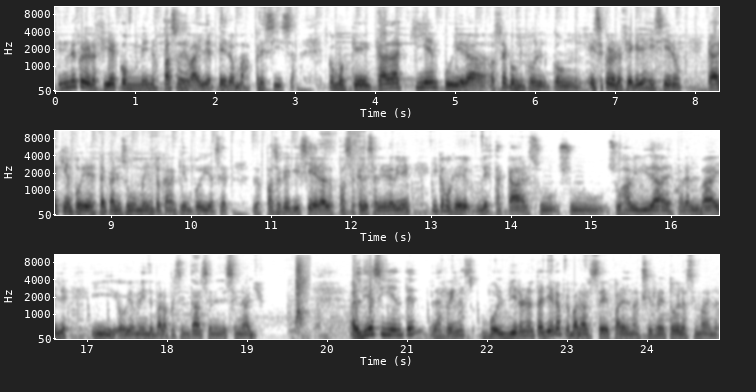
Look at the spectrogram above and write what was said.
tiene una coreografía con menos pasos de baile, pero más precisa. Como que cada quien pudiera, o sea, con, con, esa coreografía que ellas hicieron, cada quien podía destacar en su momento, cada quien podía hacer los pasos que quisiera, los pasos que le saliera bien y como que destacar sus habilidades para el baile y obviamente para presentarse en el escenario. Al día siguiente, las reinas volvieron al taller a prepararse para el maxi reto de la semana.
